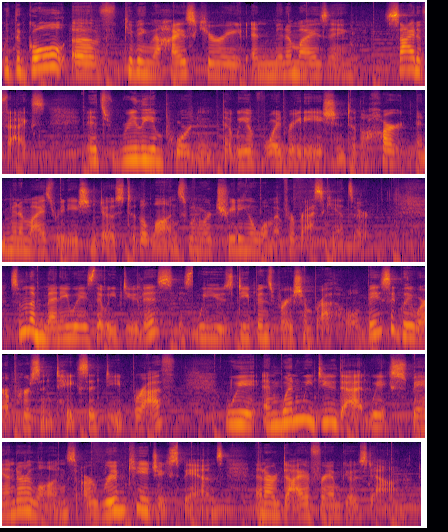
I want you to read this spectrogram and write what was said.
With the goal of giving the highest cure rate and minimizing side effects, it's really important that we avoid radiation to the heart and minimize radiation dose to the lungs when we're treating a woman for breast cancer. Some of the many ways that we do this is we use deep inspiration breath hold, basically where a person takes a deep breath. We, and when we do that, we expand our lungs, our rib cage expands, and our diaphragm goes down.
